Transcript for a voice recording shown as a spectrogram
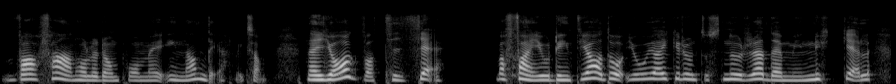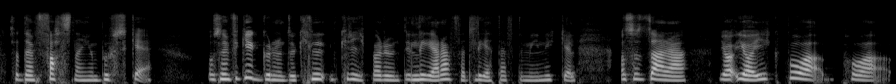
vad fan håller de på med innan det? Liksom? När jag var tio, vad fan gjorde inte jag då? Jo, jag gick runt och snurrade min nyckel så att den fastnade i en buske. Och sen fick jag gå runt och krypa runt i lera för att leta efter min nyckel. Alltså såhär, jag, jag gick på, på,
